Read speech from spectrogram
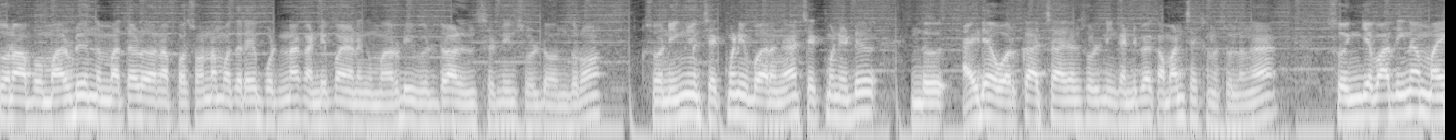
ஸோ நான் இப்போ மறுபடியும் இந்த மெத்தடை நான் இப்போ சொன்ன மெத்தடே போட்டுனா கண்டிப்பாக எனக்கு மறுபடியும் விட்ரால் இன்ஸ்டன்ட்னு சொல்லிட்டு வந்துடும் ஸோ நீங்களும் செக் பண்ணி பாருங்கள் செக் பண்ணிவிட்டு இந்த ஐடியா ஒர்க் ஆச்சா இல்லைன்னு சொல்லிட்டு நீங்கள் கண்டிப்பாக கமெண்ட் செக்ஷனில் சொல்லுங்கள் ஸோ இங்கே பார்த்தீங்கன்னா மை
